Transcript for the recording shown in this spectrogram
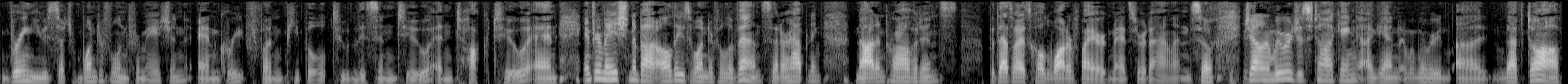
bring you such wonderful information and great fun people to listen to and talk to, and information about all these wonderful events that are happening not in Providence. But that's why it's called Waterfire Ignites Rhode Island. So, gentlemen, we were just talking again when we uh, left off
